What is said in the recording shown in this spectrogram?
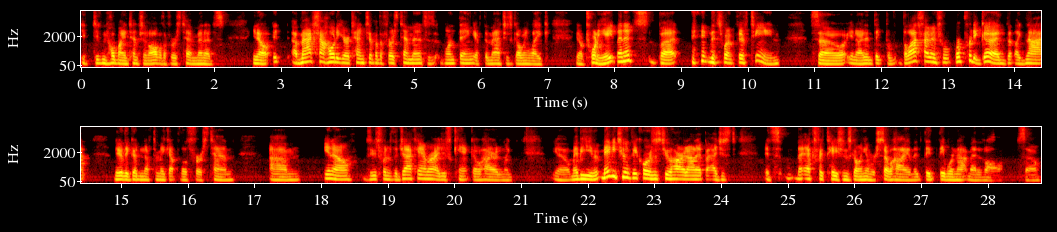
it didn't hold my attention at all for the first 10 minutes you know, it, a match not holding your attention for the first 10 minutes is one thing if the match is going like, you know, 28 minutes, but this went 15. So, you know, I didn't think the, the last five minutes were, were, pretty good, but like not nearly good enough to make up for those first 10. Um, you know, Zeus wins the jackhammer. I just can't go higher than like, you know, maybe maybe two and three quarters is too hard on it, but I just, it's the expectations going in were so high and they, they were not met at all. So,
